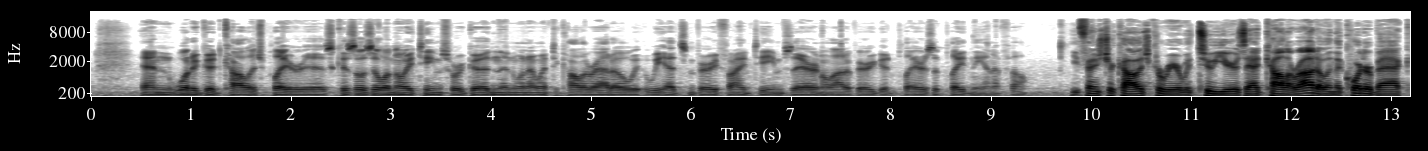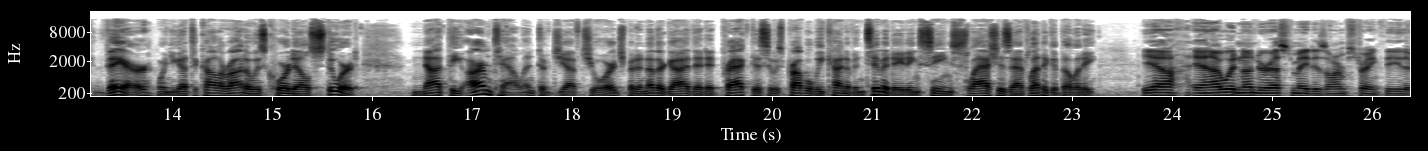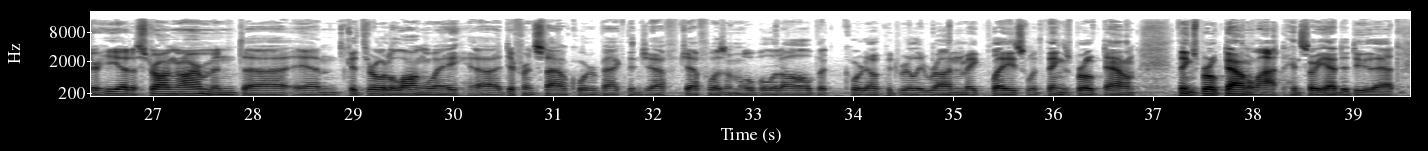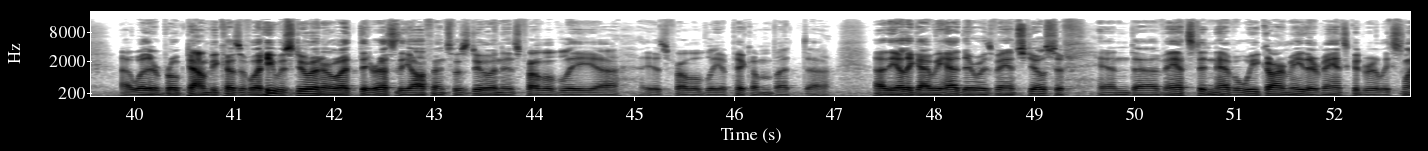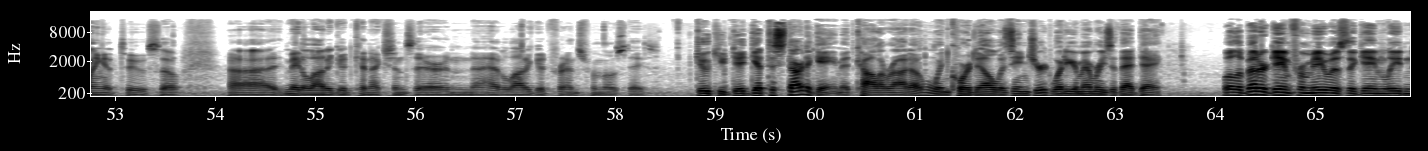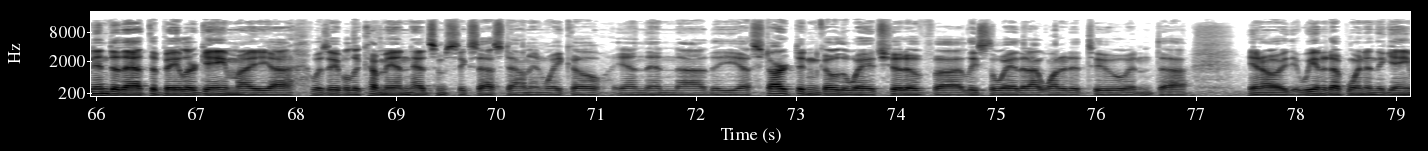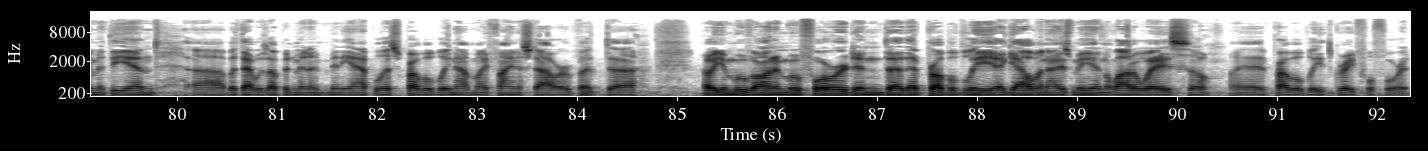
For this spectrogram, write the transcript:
and what a good college player is because those Illinois teams were good. And then when I went to Colorado, we, we, had some very fine teams there and a lot of very good players that played in the NFL. You finished your college career with two years at Colorado, and the quarterback there, when you got to Colorado, was Kordell Stewart. Not the arm talent of Jeff George, but another guy that at practice it was probably kind of intimidating seeing Slash's athletic ability. Yeah, and I wouldn't underestimate his arm strength either. He had a strong arm and uh, and could throw it a long way. Uh, different style quarterback than Jeff. Jeff wasn't mobile at all, but Kordell could really run, make plays when things broke down. Things broke down a lot, and so he had to do that. Uh, whether it broke down because of what he was doing or what the rest of the offense was doing is probably uh, is probably a pick 'em. But uh, uh, the other guy we had there was Vance Joseph, and uh, Vance didn't have a weak arm either. Vance could really sling it too. So uh, made a lot of good connections there, and have a lot of good friends from those days. Duke, you did get to start a game at Colorado when Kordell was injured. What are your memories of that day? Well, the better game for me was the game leading into that, the Baylor game. I uh, was able to come in, had some success down in Waco, and then uh, the uh, start didn't go the way it should have, uh, at least the way that I wanted it to. And uh, you know, we ended up winning the game at the end, uh, but that was up in Minneapolis. Probably not my finest hour, but oh, you move on and move forward, and uh, that probably uh, galvanized me in a lot of ways. So I'm probably grateful for it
